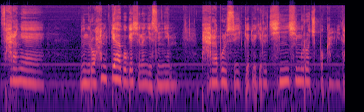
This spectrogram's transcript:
사랑의 눈으로 함께 하고 계시는 예수님 바라볼 수 있게 되기를 진심으로 축복합니다.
